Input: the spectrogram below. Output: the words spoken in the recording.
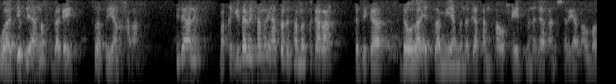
wajib dianggap sebagai sesuatu yang haram. Tidak aneh. Maka kita bisa melihat pada zaman sekarang ketika daulah Islamiyah menegakkan tauhid, menegakkan syariat Allah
